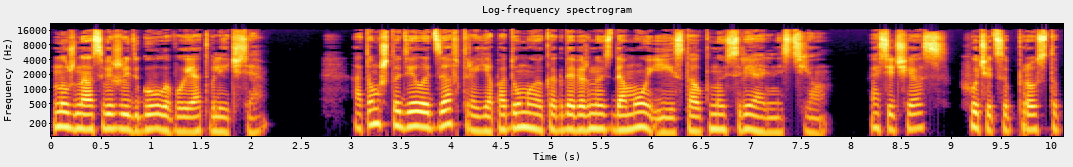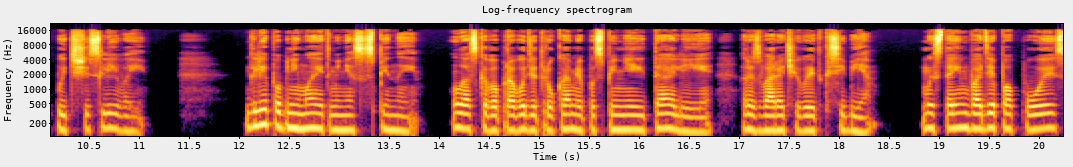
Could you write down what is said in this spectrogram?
Нужно освежить голову и отвлечься. О том, что делать завтра, я подумаю, когда вернусь домой и столкнусь с реальностью. А сейчас хочется просто быть счастливой. Глеб обнимает меня со спины, ласково проводит руками по спине и талии, разворачивает к себе. Мы стоим в воде по пояс,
